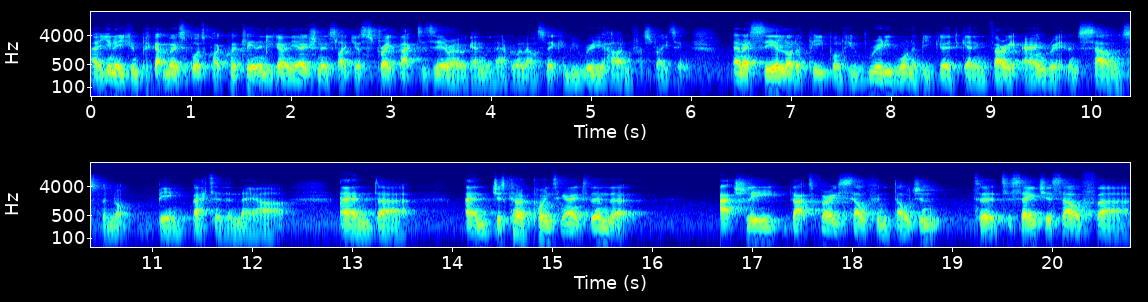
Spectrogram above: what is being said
uh, you know, you can pick up most sports quite quickly, and then you go in the ocean, it's like you're straight back to zero again with everyone else, and it can be really hard and frustrating. And I see a lot of people who really want to be good getting very angry at themselves for not being better than they are, and uh, and just kind of pointing out to them that actually that's very self-indulgent to to say to yourself, uh,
